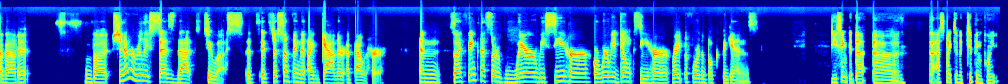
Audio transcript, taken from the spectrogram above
about it. But she never really says that to us. It's it's just something that I gather about her. And so I think that's sort of where we see her or where we don't see her right before the book begins. Do you think that that, uh, that aspect of a tipping point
